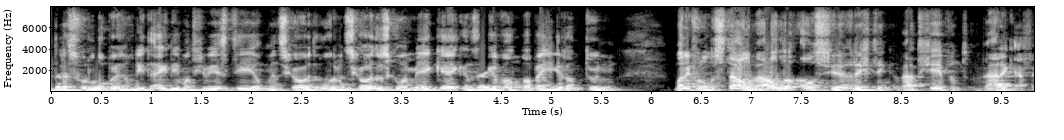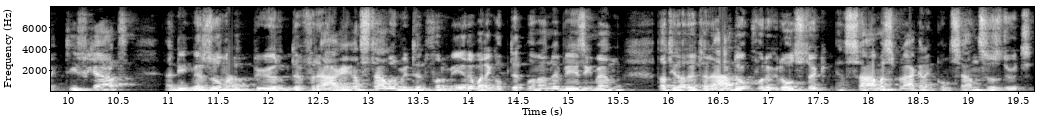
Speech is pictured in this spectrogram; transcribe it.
Er is voorlopig nog niet echt iemand geweest die op mijn schouder, over mijn schouders komen meekijken en zeggen van wat ben je hier aan het doen. Maar ik veronderstel wel dat als je richting wetgevend werk effectief gaat, en niet meer zomaar puur de vragen gaan stellen om je te informeren, waar ik op dit moment mee bezig ben, dat je dat uiteraard ook voor een groot stuk in samenspraak en consensus doet.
